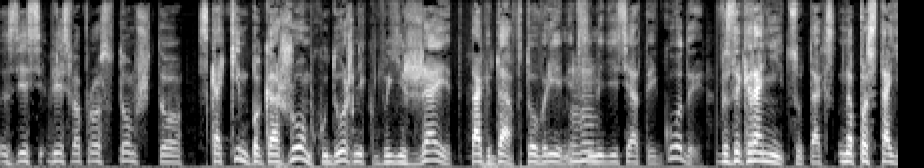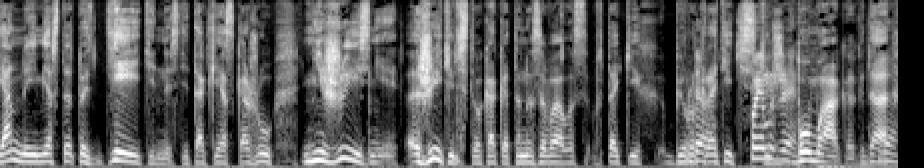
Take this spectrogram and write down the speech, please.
здесь весь вопрос в том, что с каким багажом художник художник выезжает тогда, в то время, угу. в 70-е годы, в заграницу, так, на постоянное место, то есть деятельности, так я скажу, не жизни, а жительства, как это называлось в таких бюрократических да, бумагах, да, да,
